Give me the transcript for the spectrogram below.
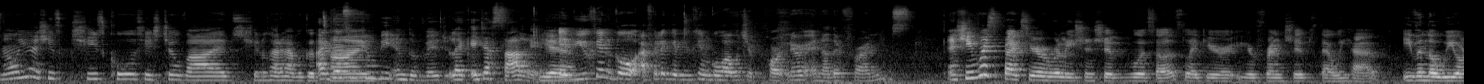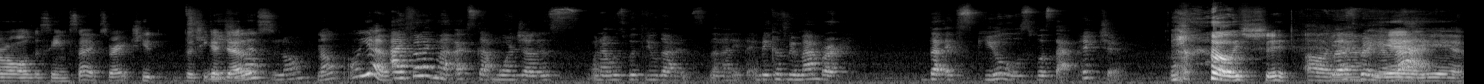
No, yeah, she's she's cool. She's chill vibes. She knows how to have a good time. I guess you can time. be individual. Like ella sale. Yeah, If you can go, I feel like if you can go out with your partner and other friends, and she respects your relationship with us, like your your friendships that we have, even though we are all the same sex, right? She does she get jealous? No. No. Oh yeah. I feel like my ex got more jealous when I was with you guys than anything because remember, the excuse was that picture, oh shit. oh Let's bring it Yeah, back. yeah.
